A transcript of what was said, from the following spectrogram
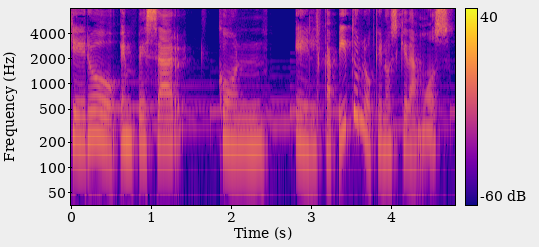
quiero empezar con el capítulo que nos quedamos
